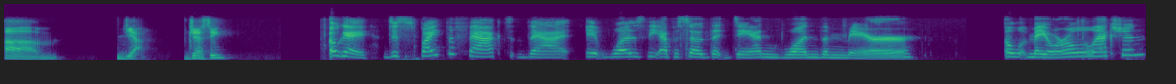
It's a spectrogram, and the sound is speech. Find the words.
um yeah jessi Okay, despite the fact that it was the episode that Dan won the mayor el- mayoral election,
